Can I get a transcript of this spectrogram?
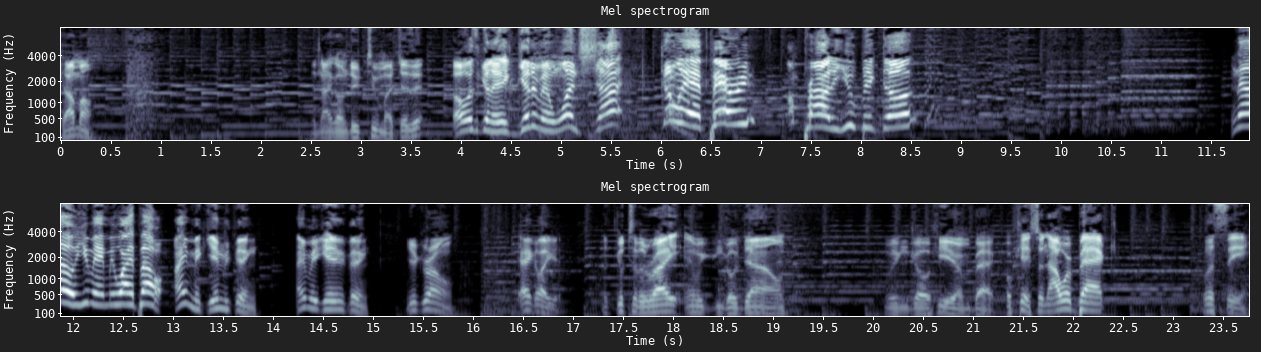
Come on. It's not gonna do too much, is it? Oh, it's gonna get him in one shot. Go ahead, Perry. I'm proud of you, big dog. No, you made me wipe out. I ain't make anything. I ain't make anything. You're grown. Act like it. Let's go to the right and we can go down. We can go here and back. Okay, so now we're back. Let's see.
